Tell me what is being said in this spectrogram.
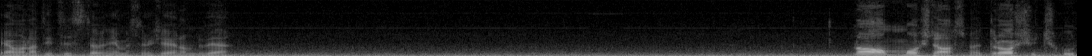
Já mám na té cisterně, myslím, že jenom dvě. No, možná jsme trošičku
